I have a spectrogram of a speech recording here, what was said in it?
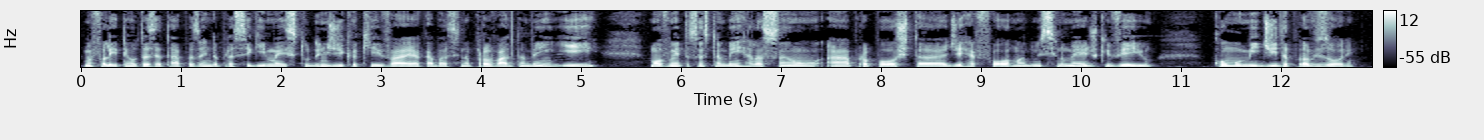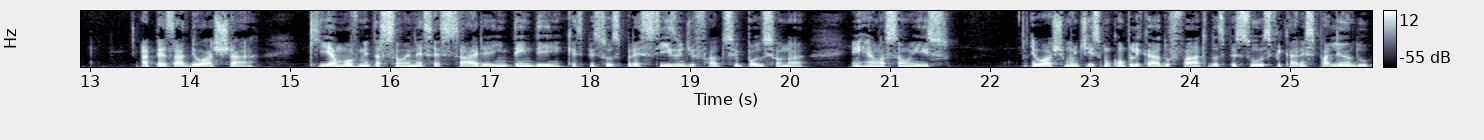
Como eu falei, tem outras etapas ainda para seguir, mas tudo indica que vai acabar sendo aprovado também. E movimentações também em relação à proposta de reforma do ensino médio que veio como medida provisória. Apesar de eu achar que a movimentação é necessária e entender que as pessoas precisam de fato se posicionar em relação a isso, eu acho muitíssimo complicado o fato das pessoas ficarem espalhando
